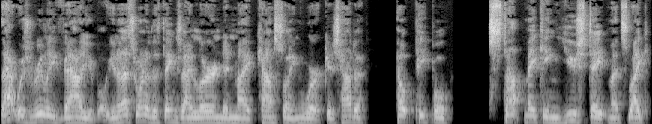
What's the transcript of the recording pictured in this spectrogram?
That was really valuable. You know, that's one of the things I learned in my counseling work is how to help people stop making you statements like,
